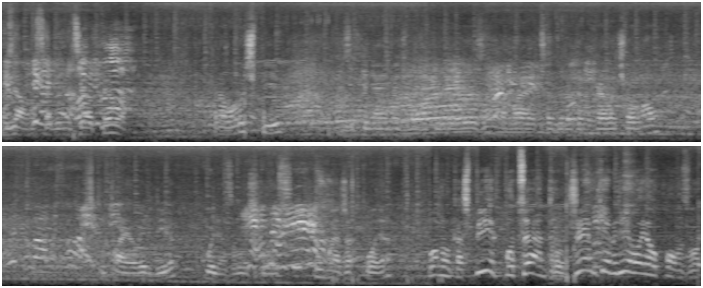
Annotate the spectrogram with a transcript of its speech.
Взяв на себе ініціативу. Праворуч пік. Зупиняє м'яч. Намагається вірити Михайла Чорного. Вступає у відбір. Куля залишилась у межах поля. Помилка шпік по центру. Шимків лівою повзло.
